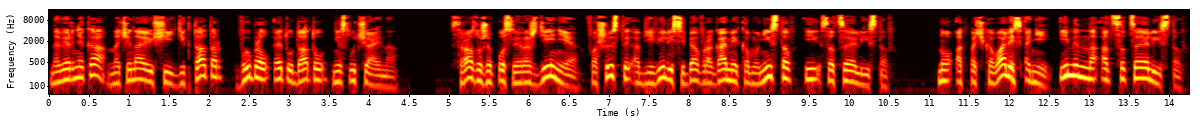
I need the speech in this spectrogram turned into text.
Наверняка начинающий диктатор выбрал эту дату не случайно. Сразу же после рождения фашисты объявили себя врагами коммунистов и социалистов. Но отпочковались они именно от социалистов.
